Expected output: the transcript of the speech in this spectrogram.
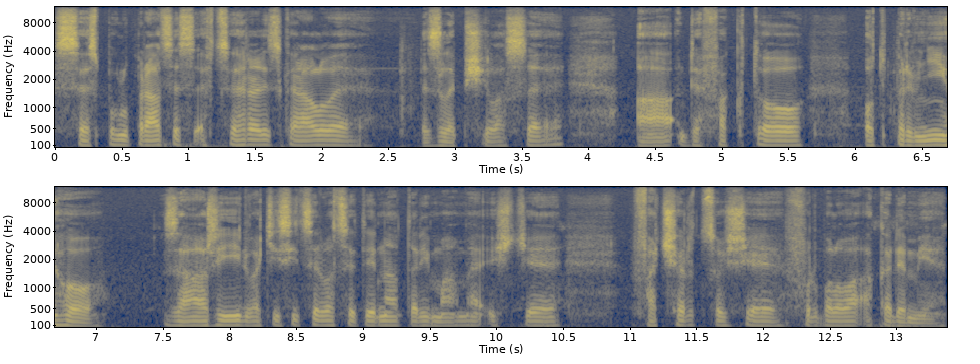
se spolupráce s FC Hradec Králové zlepšila se a de facto od 1. září 2021 tady máme ještě FAČR, což je fotbalová akademie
